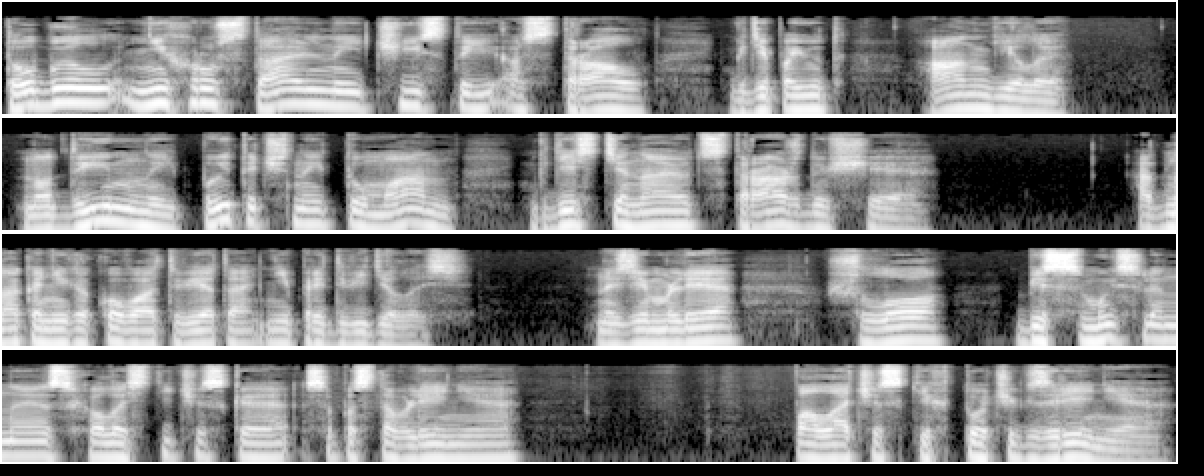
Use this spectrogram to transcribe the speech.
То был не хрустальный чистый астрал, где поют ангелы, но дымный пыточный туман, где стенают страждущие. Однако никакого ответа не предвиделось. На земле шло бессмысленное схоластическое сопоставление палаческих точек зрения,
